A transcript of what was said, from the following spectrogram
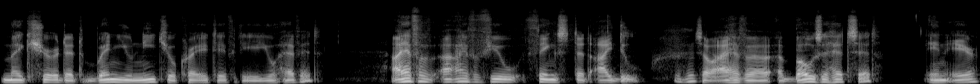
make sure that when you need your creativity, you have it? I have a I have a few things that I do. So I have a, a Bose headset in ear,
